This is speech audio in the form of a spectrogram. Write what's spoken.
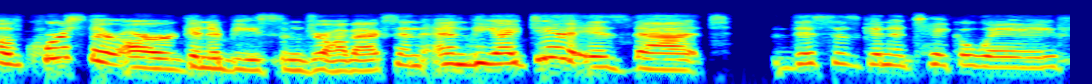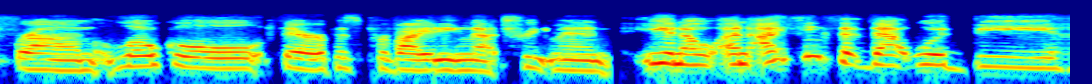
of course there are going to be some drawbacks and and the idea is that this is going to take away from local therapists providing that treatment you know and i think that that would be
